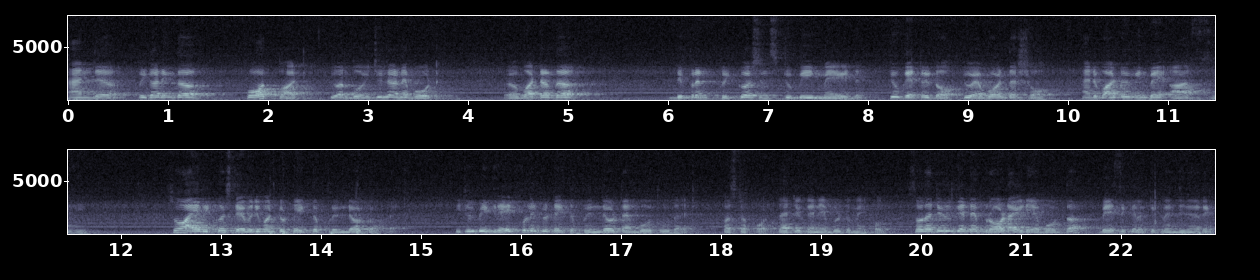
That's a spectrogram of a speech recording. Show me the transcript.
And uh, regarding the fourth part, you are going to learn about uh, what are the different precautions to be made to get rid of, to avoid the shock. And what do you mean by RCD? So I request everyone to take the printout of that. It will be grateful if you take the printout and go through that first of all that you can able to make out so that you will get a broad idea about the basic electrical engineering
